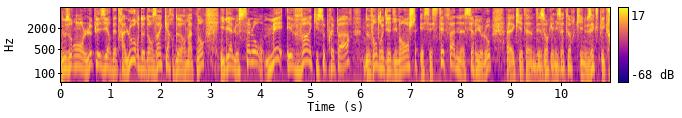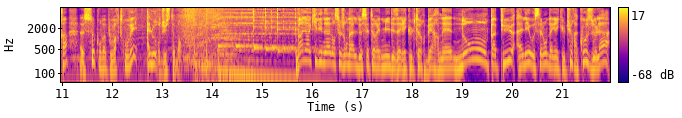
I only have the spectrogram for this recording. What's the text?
nous aurons le plaisir d'être à Lourdes dans un quart d'heure maintenant. Il y a le salon mai et vin qui se prépare de vendredi à dimanche et c'est Stéphane Seriolo euh, qui est un des organisateurs qui nous expliquera ce qu'on va pouvoir trouver à Lourdes justement. Aquilina, dans ce journal de 7h30, des agriculteurs bernais n'ont pas pu aller au salon de l'agriculture à cause de la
